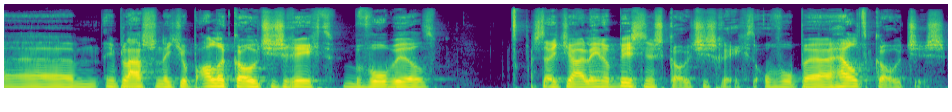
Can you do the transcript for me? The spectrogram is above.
um, in plaats van dat je op alle coaches richt, bijvoorbeeld, dat je alleen op business coaches richt, of op uh, health coaches,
